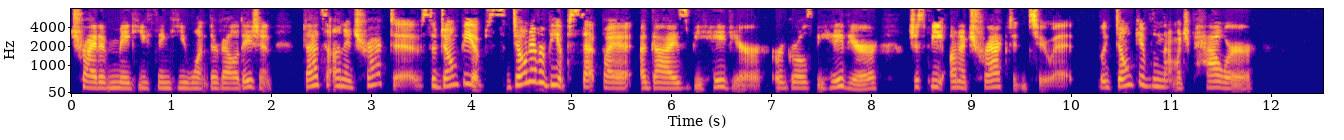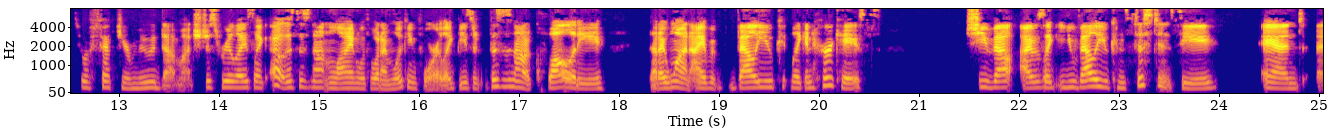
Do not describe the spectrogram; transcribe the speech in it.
try to make you think you want their validation that's unattractive. So don't be ups- don't ever be upset by a, a guy's behavior or a girl's behavior. Just be unattracted to it. Like don't give them that much power to affect your mood that much. Just realize like, oh, this is not in line with what I'm looking for. Like these are this is not a quality that I want. I value like in her case, she val I was like, you value consistency and uh,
